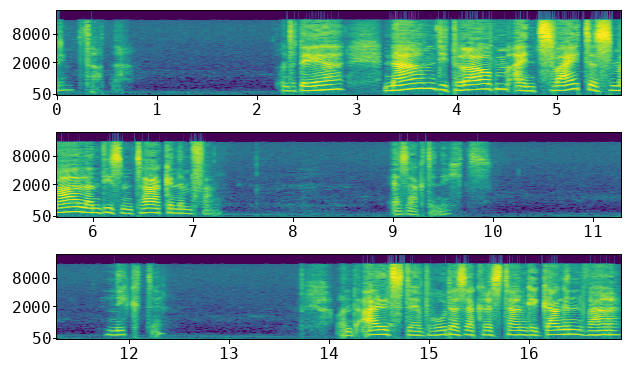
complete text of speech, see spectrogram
dem Pförtner. Und der nahm die Trauben ein zweites Mal an diesem Tag in Empfang. Er sagte nichts, nickte, und als der Bruder Sakristan gegangen war,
